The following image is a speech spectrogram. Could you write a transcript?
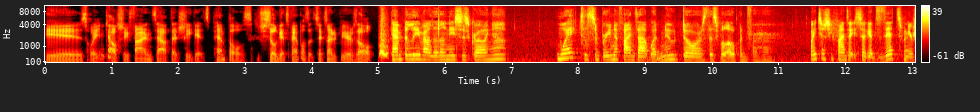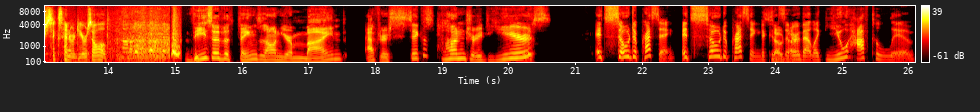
is wait until she finds out that she gets pimples. She still gets pimples at 600 years old. Can't believe our little niece is growing up. Wait till Sabrina finds out what new doors this will open for her. Wait till she finds out you still get zits when you're 600 years old. These are the things on your mind after 600 years? it's so depressing. It's so depressing to So consider dark. that like you have to live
